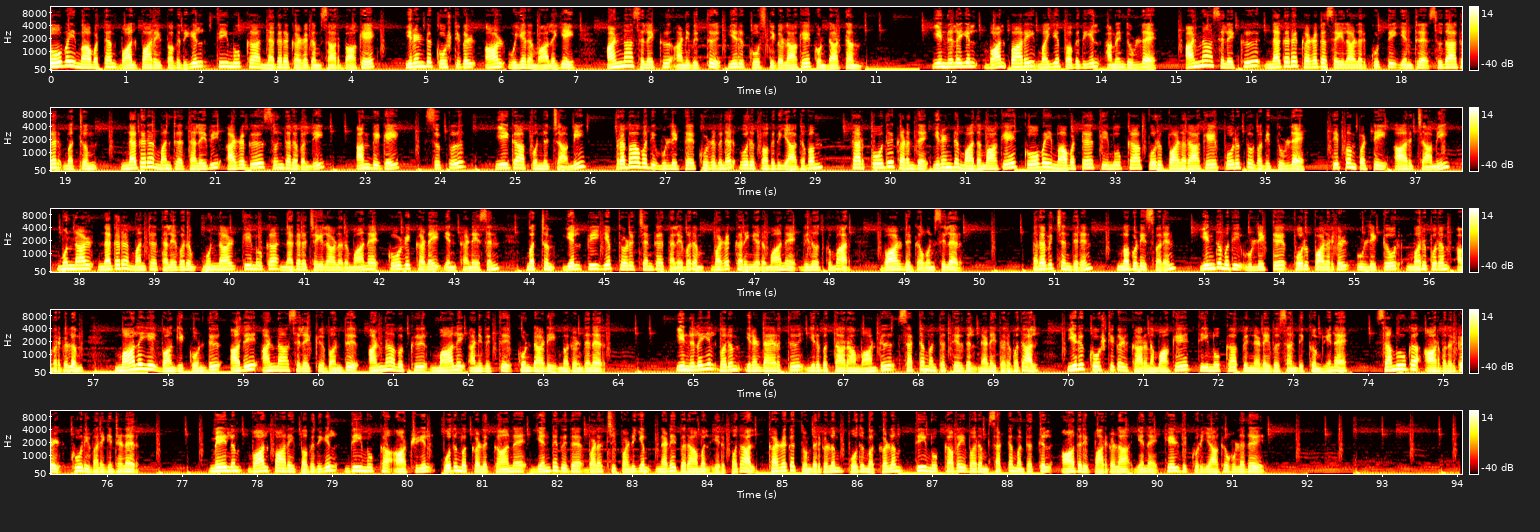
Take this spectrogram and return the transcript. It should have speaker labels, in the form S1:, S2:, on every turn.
S1: கோவை மாவட்டம் வால்பாறை பகுதியில் திமுக நகர கழகம் சார்பாக இரண்டு கோஷ்டிகள் ஆள் உயர மாலையை அண்ணா சிலைக்கு அணிவித்து இரு கோஷ்டிகளாக கொண்டாட்டம். இந்நிலையில் வால்பாறை மையப் பகுதியில் அமைந்துள்ள அண்ணா சிலைக்கு நகர கழக செயலாளர் குட்டி என்ற சுதாகர் மற்றும் நகர மன்ற தலைவி அழகு சுந்தரவல்லி அம்பிகை சுப்பு ஈகா பொன்னுச்சாமி பிரபாவதி உள்ளிட்ட குழுவினர் ஒரு பகுதியாகவும் தற்போது கடந்த இரண்டு மாதமாக கோவை மாவட்ட திமுக பொறுப்பாளராக பொறுப்பு வகித்துள்ள திப்பம்பட்டி ஆறுசாமி முன்னாள் நகர மன்ற தலைவரும் முன்னாள் திமுக நகர செயலாளருமான கோழிக்கடை என். கணேசன் மற்றும் எல்பிஎஃப் தொழிற்சங்க தலைவரும் வழக்கறிஞருமான வினோத்குமார் வார்டு கவுன்சிலர். ரவிச்சந்திரன் மகுடீஸ்வரன் இந்துமதி உள்ளிட்ட பொறுப்பாளர்கள் உள்ளிட்டோர் மறுபுறம் அவர்களும் மாலையை வாங்கிக் கொண்டு அதே அண்ணா சிலைக்கு வந்து அண்ணாவுக்கு மாலை அணிவித்து கொண்டாடி மகிழ்ந்தனர். இந்நிலையில் வரும் இரண்டாயிரத்து இருபத்தாறாம் ஆண்டு சட்டமன்ற தேர்தல் நடைபெறுவதால் இரு கோஷ்டிகள் காரணமாக திமுக பின்னடைவு சந்திக்கும் என சமூக ஆர்வலர்கள் கூறி வருகின்றனர். மேலும் வால்பாறை பகுதியில் திமுக ஆட்சியில் பொதுமக்களுக்கான எந்தவித வளர்ச்சிப் பணியும் நடைபெறாமல் இருப்பதால் கழகத் தொண்டர்களும் பொதுமக்களும் திமுகவை வரும் சட்டமன்றத்தில் ஆதரிப்பார்களா என கேள்விக்குறியாக உள்ளது.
